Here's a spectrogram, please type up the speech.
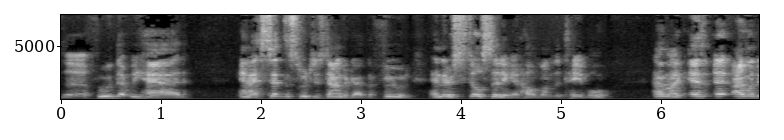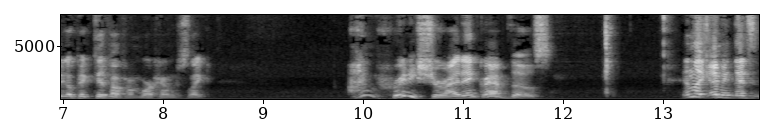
the food that we had, and I set the switches down to grab the food, and they're still sitting at home on the table. And I'm like, as, as I went to go pick Tiff up from work, I'm just like, I'm pretty sure I didn't grab those. And like, I mean, that's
